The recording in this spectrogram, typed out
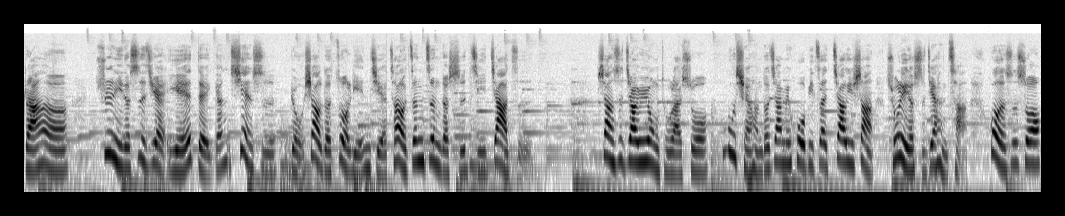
然而，虚拟的世界也得跟现实有效的做连接，才有真正的实际价值。像是教育用途来说，目前很多加密货币在交易上处理的时间很长，或者是说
